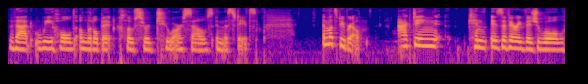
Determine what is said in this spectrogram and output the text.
that we hold a little bit closer to ourselves in the States. And let's be real, acting can is a very visual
